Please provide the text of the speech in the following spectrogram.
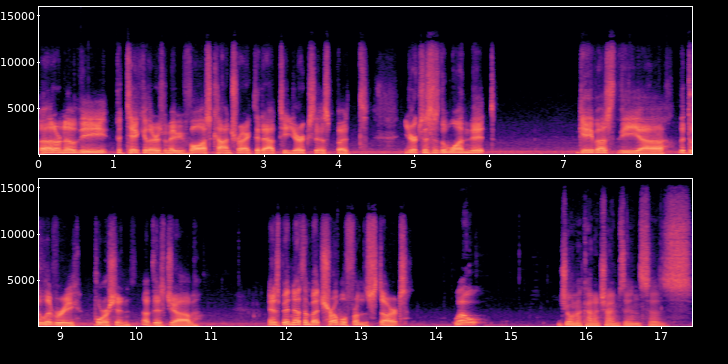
I don't know the particulars, but maybe Voss contracted out to Yerxis, but Yerxis is the one that gave us the uh, the delivery portion of this job, and it's been nothing but trouble from the start. Well, Jonah kind of chimes in, says,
